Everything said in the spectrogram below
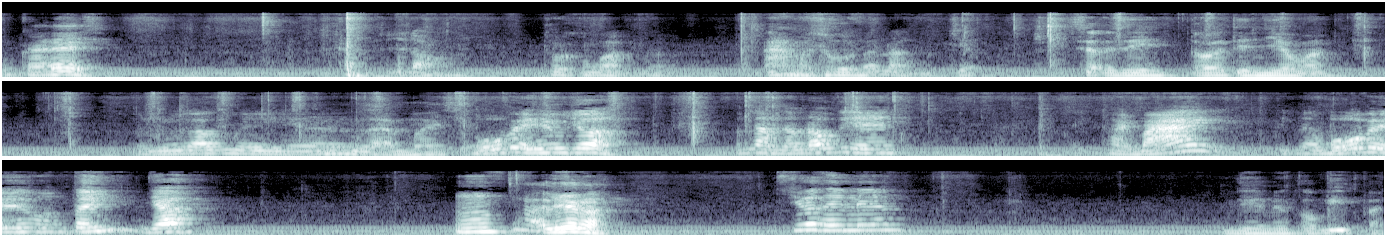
Một cái đây. Đỏ. Thôi không ẩm nữa. À mà thôi vẫn là một triệu. Sợ gì? Tôi tiền nhiều mà. Ừ, ông thì làm triệu bố về hưu chưa vẫn làm giám đốc gì thoải mái. Thì là bố về không tính chưa ừ lại liêng à? Chưa thấy liêng. Liền nó có bíp à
